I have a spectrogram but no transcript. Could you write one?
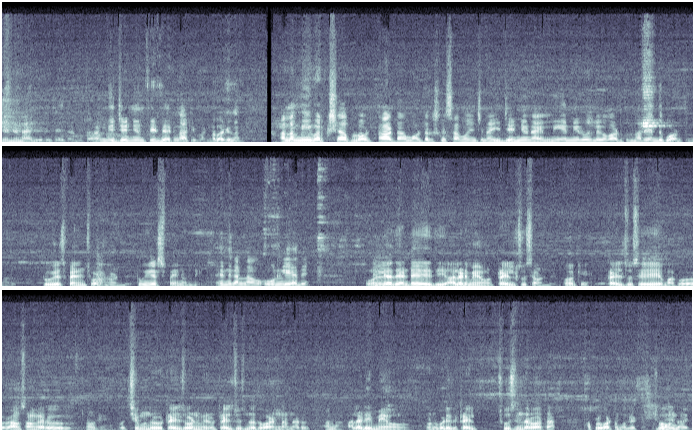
జెన్యున్ ఆయిల్ గురించి అయితే అడుగుతాను. మీ జెన్యున్ ఫీడ్బ్యాక్ నాకు ఇవ్వండి అలాగే. అన్న మీ వర్క్ షాప్లో టాటా మోటార్స్కి సంబంధించిన ఈ జెన్యున్ ఆయిల్ని ఎన్ని రోజులుగా వాడుతున్నారు ఎందుకు వాడుతున్నారు? టూ ఇయర్స్ పై నుంచి వాడుతున్నాం అండి టూ ఇయర్స్ పైన ఉంది ఎందుకన్నా ఓన్లీ అదే? ఓన్లీ అదే అంటే ఇది ఆల్రెడీ మేము ట్రయల్ చూసామండి. ఓకే. ట్రయల్ చూసి మాకు రామస్వామి గారు ఓకే. వచ్చి ముందు ట్రయల్ చూడండి మీరు ట్రయల్ చూసిన తర్వాత వాడండి అన్నారు. అన్న. ఆల్రెడీ మేము రెండు బడికి ట్రయల్ చూసిన తర్వాత అప్పుడు వాడటం మొదలెట్టాం. బాగుంది ఆయిల్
